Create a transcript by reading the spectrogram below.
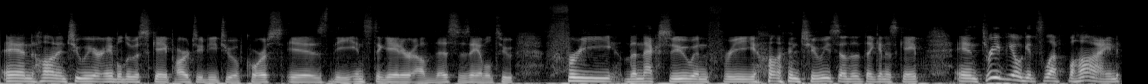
And Han and Chewie are able to escape. R2D2, of course, is the instigator of this, is able to free the Nexu and free Han and Chewie so that they can escape. And 3PO gets left behind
